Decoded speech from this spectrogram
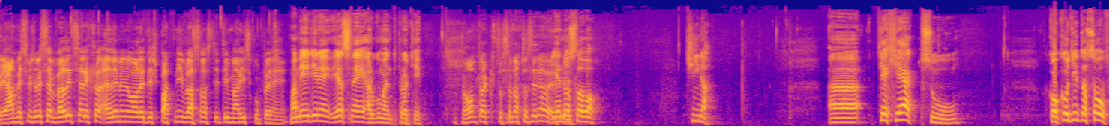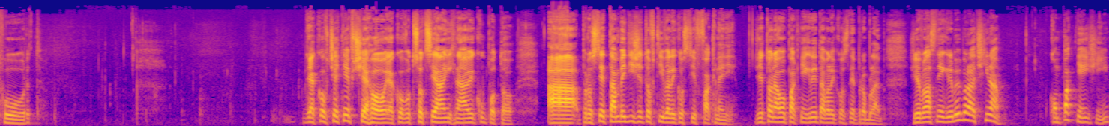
e, já myslím, že by se velice rychle eliminovaly ty špatné vlastnosti ty malé skupiny. Mám jediný jasný argument proti. No, tak to jsem na to zvědavý. Jedno slovo. Čína. Uh, těch je jak psů. Kokoti to jsou furt. Jako včetně všeho, jako od sociálních návyků po to. A prostě tam vidíš, že to v té velikosti fakt není. Že to naopak někdy ta velikost je problém. Že vlastně, kdyby byla Čína kompaktnější,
